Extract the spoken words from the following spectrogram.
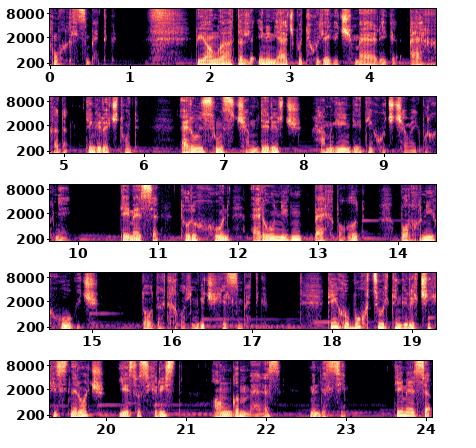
тунхагласан байдаг. Би онгон атал нь яаж бүтэх вүлээ гэж майрыг гайхахад Тэнгэрлэгч түнд ариун сүнс чам дээр ирж хамгийн дээдийн хүч чамайг бүрхнэ. Тиймээс төрөх хүн ариун нэгэн байх бөгөөд бурхны хүү гэж дуудагдах болно гэж хэлсэн байдаг. Тийхүү бүх зүйл Тэнгэр элчийн хэлснээр болж Есүс Христ онгон майраас мэндэлсэн юм. Тиймээс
